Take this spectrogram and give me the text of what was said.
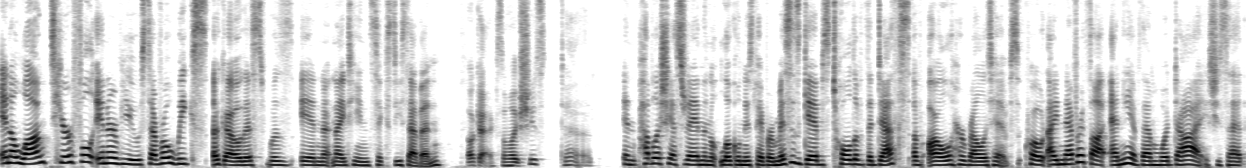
In a long, tearful interview several weeks ago, this was in 1967, Okay, so I'm like, she's dead. And published yesterday in the local newspaper, Mrs. Gibbs told of the deaths of all her relatives. Quote, I never thought any of them would die, she said.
